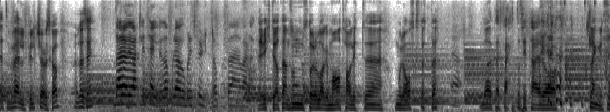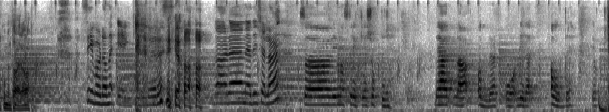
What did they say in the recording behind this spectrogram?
Et velfylt kjøleskap, vil jeg si. Der har vi vært litt heldige, da, for det har jo blitt fulgt opp eh, hver dag. Det er viktig at de som står og lager mat, har litt eh, moralsk støtte. Ja. Da er det perfekt å sitte her og slenge ut noen kommentarer. Si hvordan det egentlig burde gjøres. ja. Da er det ned i kjelleren, så vi må stryke skjorter. Det har da Oddbjørn og Vidar aldri gjort.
